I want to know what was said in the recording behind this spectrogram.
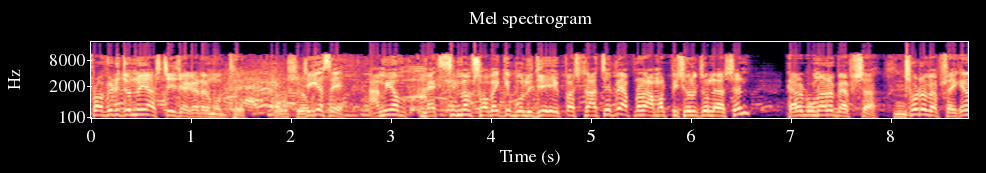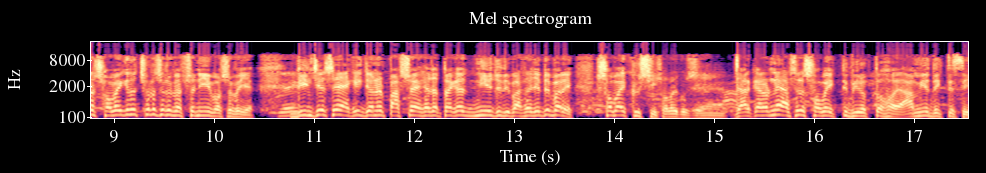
প্রফিটের জন্যই আসছে এই জায়গাটার মধ্যে। ঠিক আছে? আমিও ম্যাক্সিমাম সবাইকে বলি যে এই পাশ না চেপে আপনারা আমার পিছনে চলে আসেন। কারণ ওনারও ব্যবসা ছোট ব্যবসা। এখানে সবাই কিন্তু ছোট ছোট ব্যবসা নিয়ে বসে ভাইয়া। দিন শেষে এক একজনের পাঁচশো এক হাজার টাকা নিয়ে যদি বাসায় যেতে পারে সবাই খুশি। সবাই খুশি হ্যাঁ। যার কারণে আসলে সবাই একটু বিরক্ত হয় আমিও দেখতেছি।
